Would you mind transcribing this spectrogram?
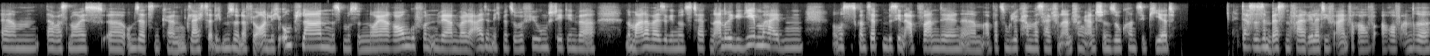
ähm, da was Neues äh, umsetzen können. Gleichzeitig müssen wir dafür ordentlich umplanen. Es muss ein neuer Raum gefunden werden, weil der alte nicht mehr zur Verfügung steht, den wir normalerweise genutzt hätten. Andere Gegebenheiten. Man muss das Konzept ein bisschen abwandeln. Ähm, aber zum Glück haben wir es halt von Anfang an schon so konzipiert, dass es im besten Fall relativ einfach auch, auch auf andere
